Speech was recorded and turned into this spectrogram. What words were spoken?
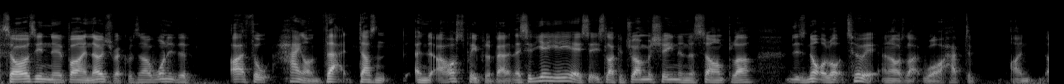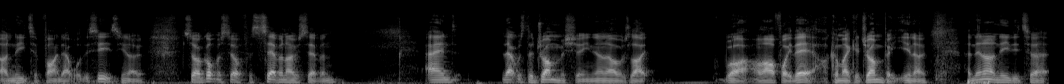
So I was in there buying those records, and I wanted to. I thought, hang on, that doesn't. And I asked people about it. and They said, yeah, yeah, yeah. It's, it's like a drum machine and a sampler. There's not a lot to it. And I was like, well, I have to. I, I need to find out what this is, you know. So I got myself a 707, and that was the drum machine. And I was like, well, I'm halfway there. I can make a drum beat, you know. And then I needed to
